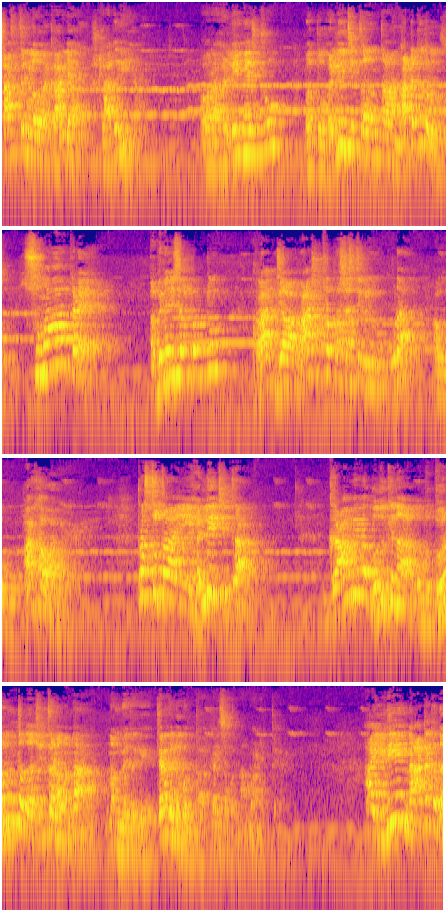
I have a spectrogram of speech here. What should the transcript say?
ಶಾಸ್ತ್ರಿಗಳವರ ಕಾರ್ಯ ಶ್ಲಾಘನೀಯ. ಅವರ ಹಳ್ಳಿ ಮೇಷ್ಟ್ರು ಮತ್ತು ಹಳ್ಳಿ ಚಿತ್ರದಂತಹ ನಾಟಕಗಳು ಸುಮಾರು ಕಡೆ ಅಭಿನಯಿಸಲ್ಪಟ್ಟು ರಾಜ್ಯ ರಾಷ್ಟ್ರ ಪ್ರಶಸ್ತಿಗಳಿಗೂ ಕೂಡ ಅವು ಅರ್ಹವಾಗಿವೆ. ಪ್ರಸ್ತುತ ಈ ಹಳ್ಳಿ ಚಿತ್ರ ಗ್ರಾಮೀಣ ಬದುಕಿನ ಒಂದು ದುರಂತದ ಚಿತ್ರಣವನ್ನ ನಮ್ಮೆದುರಿಗೆ ತೆರೆದಿಡುವಂತಹ ಕೆಲಸವನ್ನ ಮಾಡುತ್ತೆ. ಆ ಇಡೀ ನಾಟಕದ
